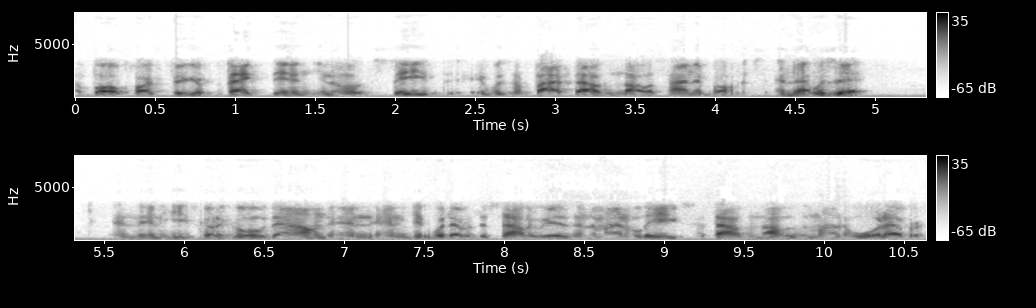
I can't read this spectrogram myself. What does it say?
a ballpark figure, back then, you know, say it was a five thousand dollar signing bonus, and that was it. And then he's going to go down and and get whatever the salary is in the minor leagues, a thousand dollars a month or whatever.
